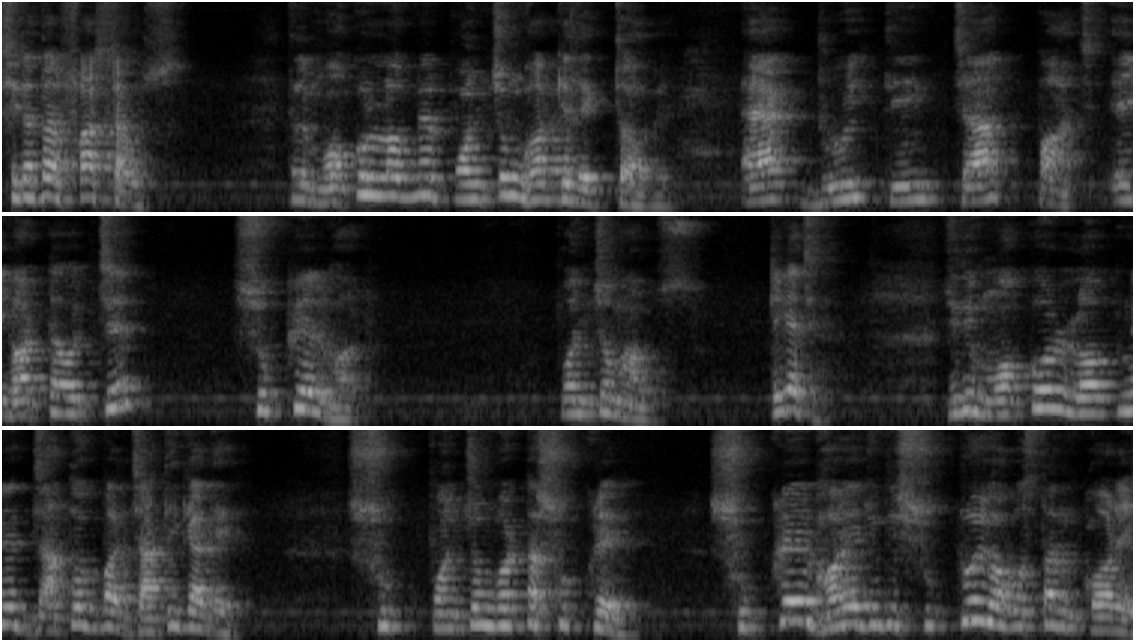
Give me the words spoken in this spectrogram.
সেটা তার ফার্স্ট হাউস তাহলে মকর লগ্নের পঞ্চম ঘরকে দেখতে হবে। এক, দুই, তিন, চার, পাঁচ। এই ঘরটা হচ্ছে শুক্রের ঘর, পঞ্চম হাউস ঠিক আছে? যদি মকর লগ্নের জাতক বা জাতিকাদের শুক পঞ্চম ঘরটা শুক্রের শুক্রের ঘরে যদি শুক্রই অবস্থান করে,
